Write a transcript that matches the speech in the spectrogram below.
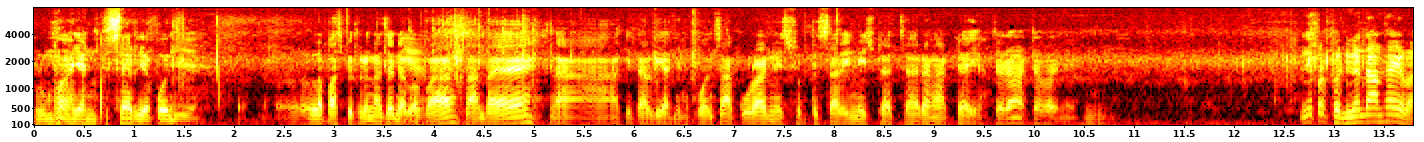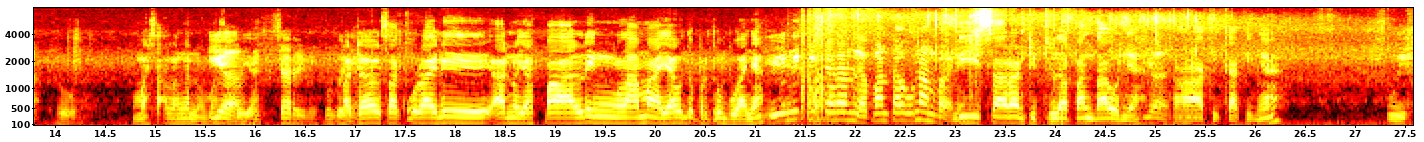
Lumayan besar ya pohon. Iya. Lepas background aja enggak Iya. apa-apa, santai. Nah, kita lihat ini pohon sakura ini sebesar ini sudah jarang ada ya. Jarang ada Pak ini. Hmm. Ini perbandingan tangan saya Pak. Tuh. Masak lengan Mas Iya, ya. besar ini bungkulnya. Padahal sakura ini anu ya paling lama ya untuk pertumbuhannya. Ini kisaran 8 tahunan Pak ini. Kisaran di 8 tahun ya. Iya. Kaki-kakinya. Wih,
